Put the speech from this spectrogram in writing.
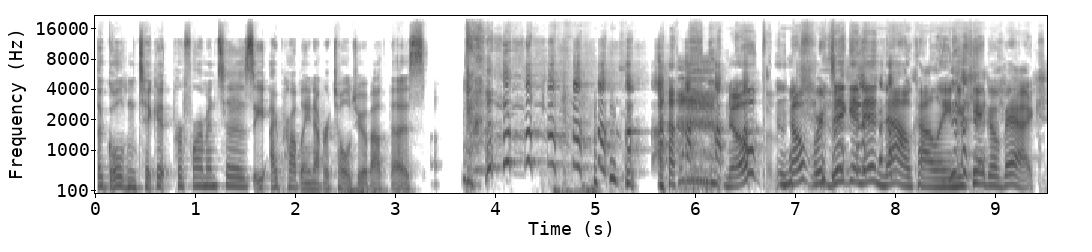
the golden ticket performances. I probably never told you about this. nope. Nope. We're digging in now, Colleen. You can't go back.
